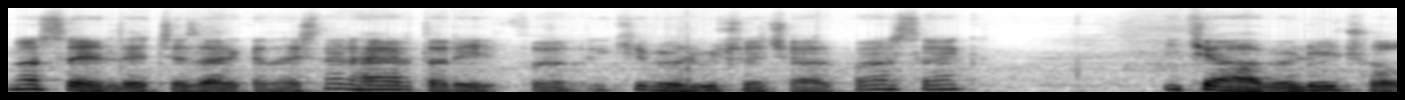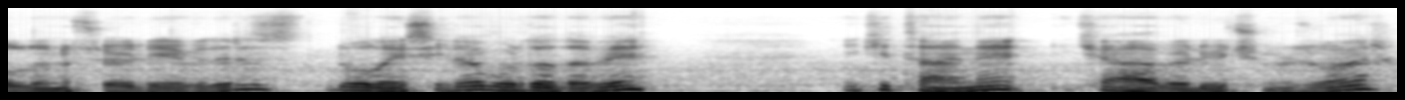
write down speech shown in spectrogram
nasıl elde edeceğiz arkadaşlar? Her tarafı 2 bölü 3 ile çarparsak 2a bölü 3 olduğunu söyleyebiliriz. Dolayısıyla burada da bir 2 tane 2a bölü 3'ümüz var.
